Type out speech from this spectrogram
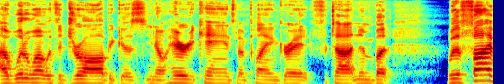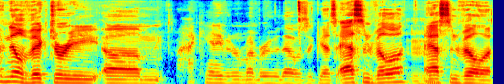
I would have went with the draw because you know Harry Kane's been playing great for Tottenham, but with a five 0 victory, um, I can't even remember who that was against. Aston Villa. Mm-hmm. Aston Villa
